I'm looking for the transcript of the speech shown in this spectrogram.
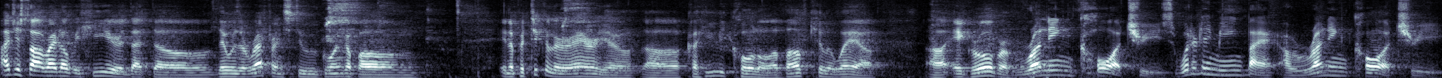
I just thought right over here that uh, there was a reference to going up um, in a particular area, uh, Kahili Kolo, above Kilauea, uh, a grove of running koa trees. What do they mean by a running koa tree?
